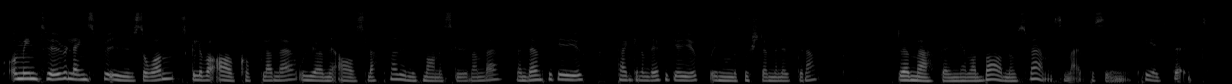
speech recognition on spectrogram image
Och min tur längs Fyrsån skulle vara avkopplande och göra mig avslappnad i mitt manusskrivande. Men den fick jag ju upp, tanken om det fick jag ju upp inom de första minuterna. Då jag möter en gammal barndomsvän som är på sin tredje dejt.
